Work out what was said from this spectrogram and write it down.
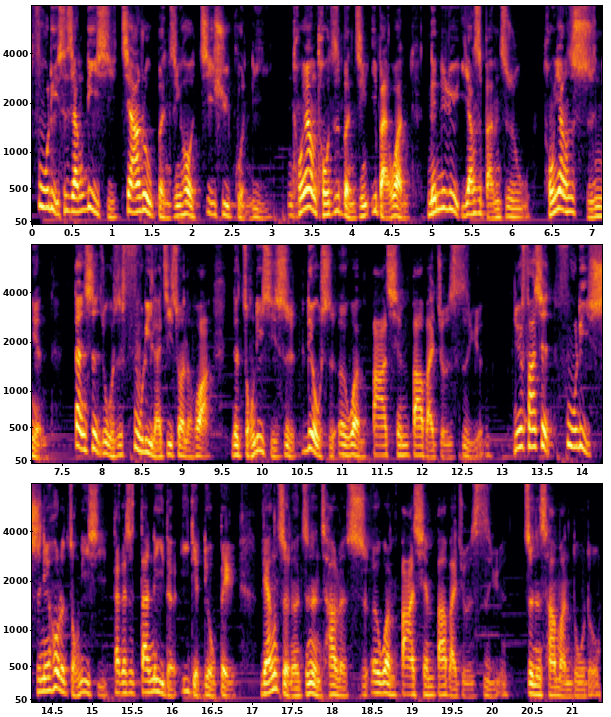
复利是将利息加入本金后继续滚利。你同样投资本金一百万，年利率一样是百分之五，同样是十年。但是如果是复利来计算的话，你的总利息是六十二万八千八百九十四元。你会发现，复利十年后的总利息大概是单利的一点六倍，两者呢整整差了十二万八千八百九十四元，真的差蛮多的哦。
